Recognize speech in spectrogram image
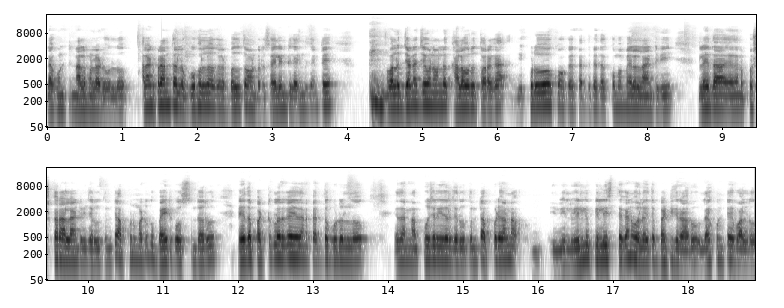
లేకుంటే నల్లమల అడవుల్లో అలాంటి ప్రాంతాల్లో గుహల్లో అక్కడ బతుకుతూ ఉంటారు సైలెంట్గా ఎందుకంటే వాళ్ళు జనజీవనంలో కలవరు త్వరగా. ఎప్పుడో ఒక పెద్ద పెద్ద కుంభమేళ లాంటివి లేదా ఏదైనా పుష్కరాలు లాంటివి జరుగుతుంటే అప్పుడు మటుకు బయటకు వస్తుంటారు. లేదా పర్టికులర్గా ఏదైనా పెద్ద గుడుల్లో ఏదైనా పూజలు గీజలు జరుగుతుంటే అప్పుడు ఏమన్నా వీళ్ళు వెళ్ళి పిలిస్తే కానీ వాళ్ళు అయితే బయటికి రారు. లేకుంటే వాళ్ళు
